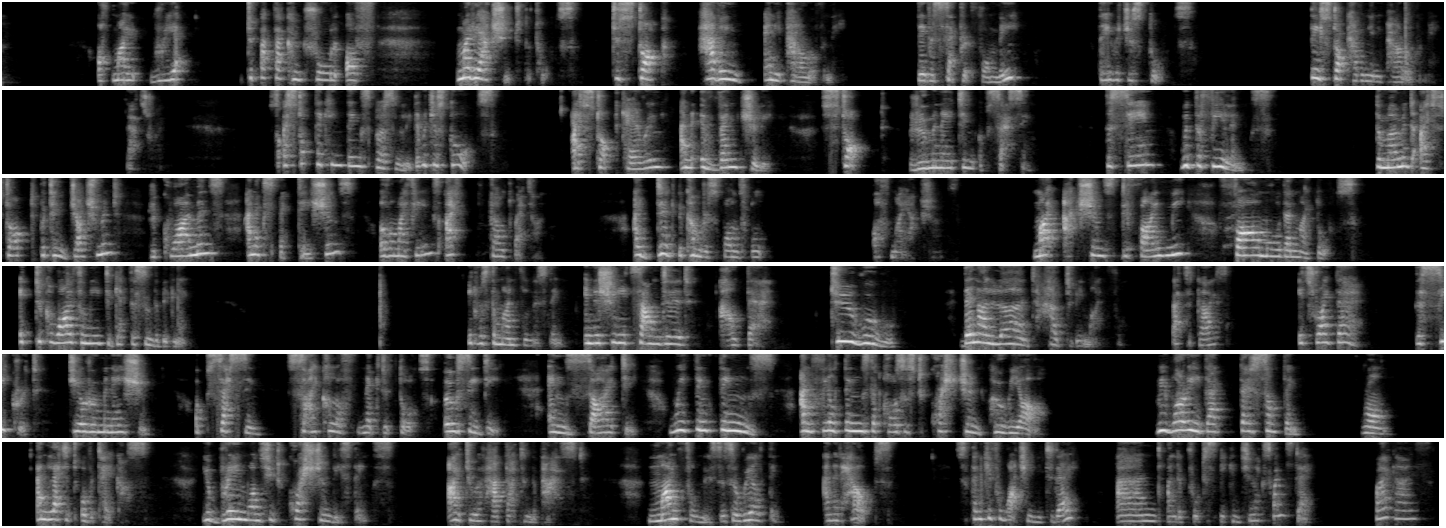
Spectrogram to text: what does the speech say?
of my rea took back that control of my reaction to the thoughts, to stop having any power over me. They were separate from me. They were just thoughts. They stopped having any power over me. That's right. So I stopped taking things personally. They were just thoughts. I stopped caring and eventually stopped ruminating, obsessing. The same with the feelings. The moment I stopped putting judgment requirements and expectations over my feelings, I felt better. I did become responsible of my actions. My actions defined me far more than my thoughts. It took a while for me to get this in the beginning. It was the mindfulness thing. Initially, it sounded out there, too woo-woo. Then I learned how to be mindful. That's it, guys. It's right there. The secret to your rumination, obsessing, cycle of negative thoughts, OCD, anxiety. We think things and feel things that cause us to question who we are. We worry that there's something wrong and let it overtake us. Your brain wants you to question these things. I too have had that in the past. Mindfulness is a real thing and it helps. So thank you for watching me today and I look forward to speaking to you next Wednesday. Bye guys.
